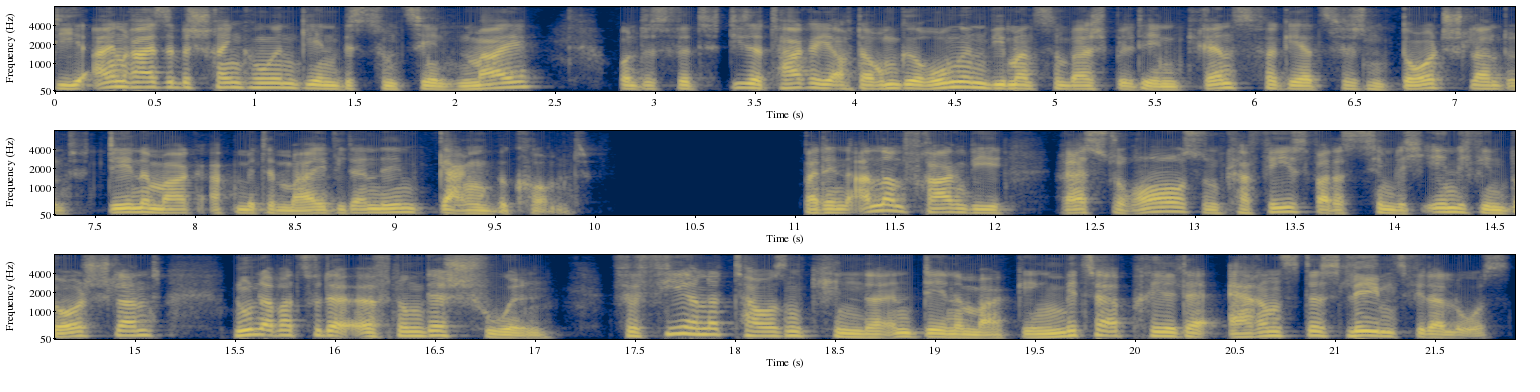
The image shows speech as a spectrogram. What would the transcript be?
Die Einreisebeschränkungen gehen bis zum 10. Mai. Und es wird dieser Tage ja auch darum gerungen, wie man zum Beispiel den Grenzverkehr zwischen Deutschland und Dänemark ab Mitte Mai wieder in den Gang bekommt. Bei den anderen Fragen wie Restaurants und Cafés war das ziemlich ähnlich wie in Deutschland, nun aber zu der Öffnung der Schulen. Für 400.000 Kinder in Dänemark ging Mitte April der Ernst des Lebens wieder los.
